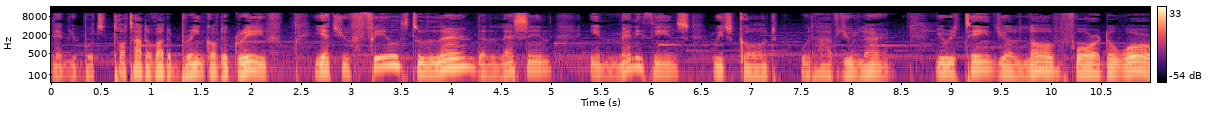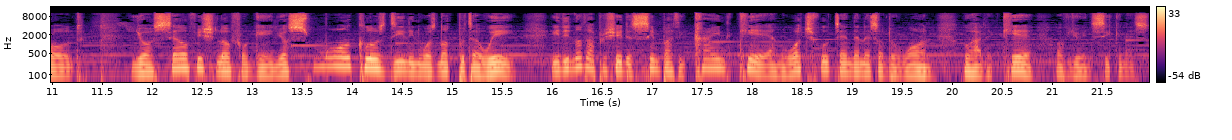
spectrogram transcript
Then you both tottered over the brink of the grave, yet you failed to learn the lesson in many things which God would have you learn. You retained your love for the world. Your selfish love for gain, your small close dealing was not put away. You did not appreciate the sympathy, kind care, and watchful tenderness of the one who had the care of you in sickness.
